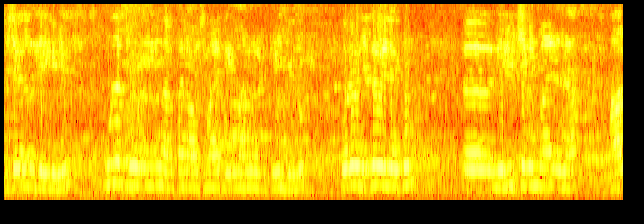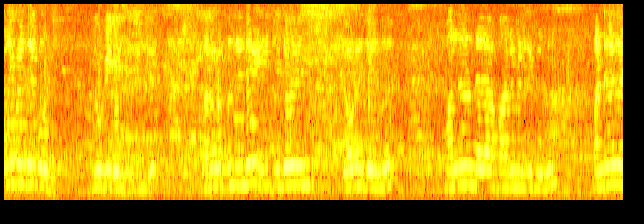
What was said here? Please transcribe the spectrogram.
വിശകലനം ചെയ്യുകയും കൂടുതൽ പ്രവർത്തനങ്ങൾ നടത്താൻ ആവശ്യമായ തീരുമാനങ്ങൾ എടുക്കുകയും ചെയ്തു. ഓരോ ജില്ലകളിലേക്കും നിരീക്ഷകന്മാരെല്ലാം പാർലമെന്ററി ബോർഡ് രൂപീകരിച്ചിട്ടുണ്ട്. അതോടൊപ്പം തന്നെ ഈ ജില്ലകളിൽ യോഗം ചേർന്ന് മണ്ഡലം തല പാർലമെന്ററി ബോർഡും മണ്ഡലങ്ങൾ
